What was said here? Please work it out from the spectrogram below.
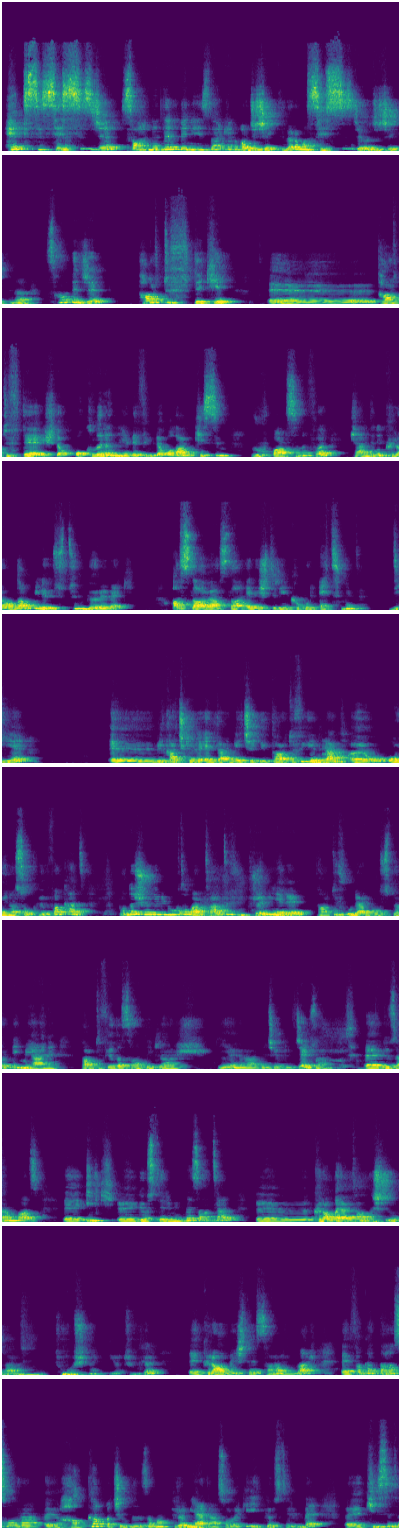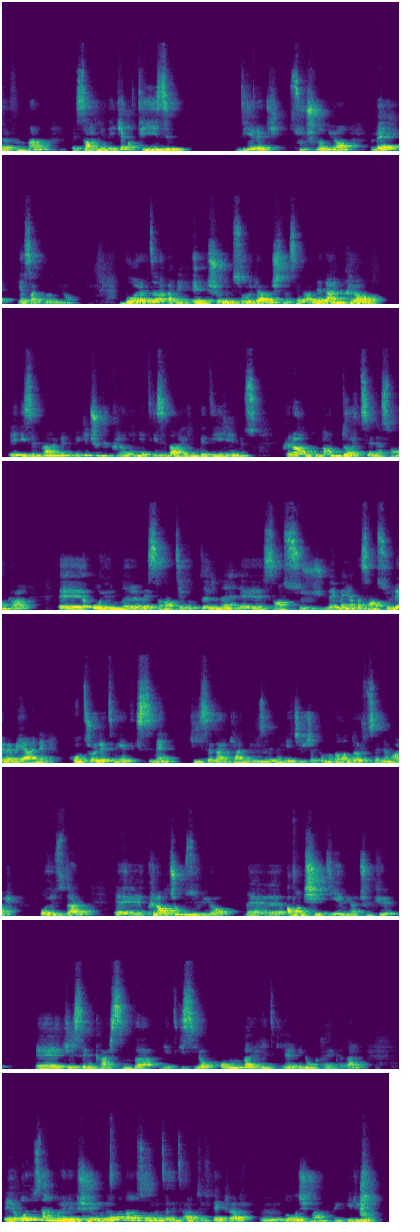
Hepsi sessizce sahnede beni izlerken acı çektiler ama sessizce acı çektiler. Sadece Tartüf'teki eee Tartüf'te işte okların hedefinde olan kesim ruhban sınıfı kendini kraldan bile üstün görerek asla ve asla eleştiriyi kabul etmedi diye eee, birkaç kere elden geçirdiği Tartüf'ü yeniden eee, oyuna sokuyor. Fakat burada şöyle bir nokta var. Tartüf'ün premieri Tartüf Ulen Postör değil mi? Yani Tartüf ya da sahtekar diye herhalde çevrilecek Güzel. e, düzenbaz. E, ilk e, gösteriminde zaten e, kral ayakta alkışlıyor tabii. Çok hoşuna gidiyor çünkü. E, kral ve işte saraylılar. E, fakat daha sonra e, halka açıldığı zaman premierden sonraki ilk gösterimde e, kilise tarafından e, sahnedeki ateizm diyerek suçlanıyor ve yasaklanıyor. Bu arada hani e, şöyle bir soru gelmişti mesela neden kral e, izin vermedi peki? Çünkü kralın yetkisi dahilinde değil henüz. Kral bundan 4 sene sonra e, oyunları ve sanat yapıtlarını sansürleme ya da sansürlememe yani kontrol etme yetkisini kiliseden kendi üzerine geçirecek ama daha 4 sene var. O yüzden kral çok üzülüyor ama bir şey diyemiyor çünkü kilisenin karşısında yetkisi yok. Onun da yetkileri bir noktaya kadar. E, o yüzden böyle bir şey oluyor ama daha sonra tabii tartüf tekrar e, dolaşıma giriyor.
